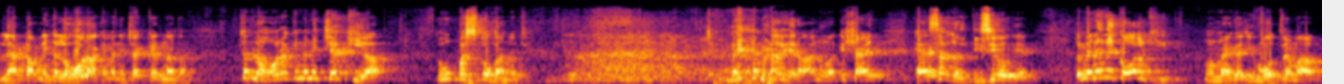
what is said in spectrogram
لیپ ٹاپ نہیں تھا، لاہور آ کے میں نے چیک کرنا تھا۔ جب لاہور آ کے میں نے چیک کیا تو وہ پشتو گانے تھے۔ میں بڑا حیران ہوا کہ شاید ایسا غلطی سے ہو گیا۔ تو میں نے انہیں کال کی۔ میں کہا جی محترم، آپ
